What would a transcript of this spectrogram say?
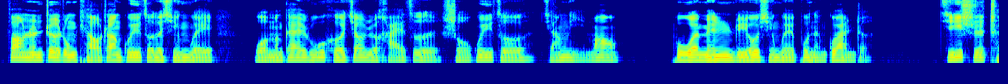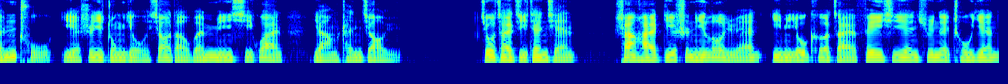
放任这种挑战规则的行为，我们该如何教育孩子守规则、讲礼貌？不文明旅游行为不能惯着，及时惩处也是一种有效的文明习惯养成教育。就在几天前，上海迪士尼乐园一名游客在非吸烟区内抽烟，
